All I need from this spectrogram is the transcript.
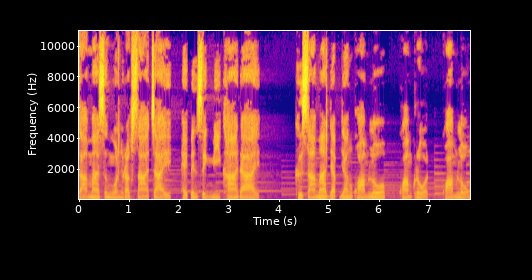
สามารถสงวนรักษาใจให้เป็นสิ่งมีค่าได้ คือสามารถยับยั้งความโลภความโกรธ ความหลง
